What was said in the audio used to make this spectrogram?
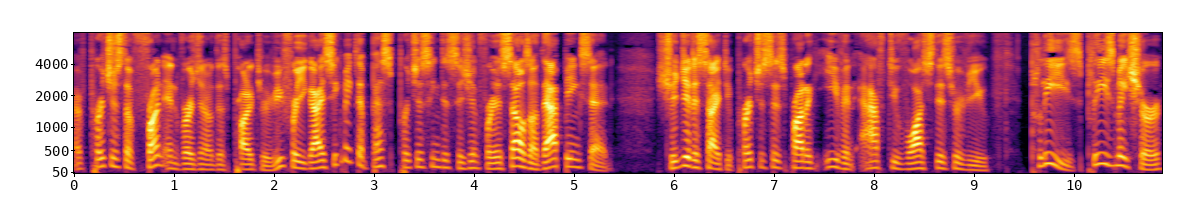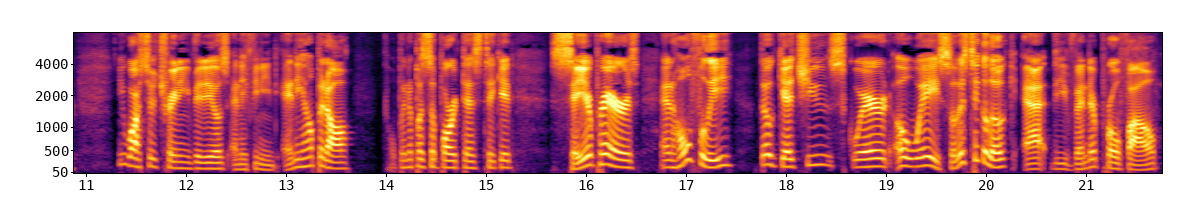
I've purchased the front end version of this product to review for you guys so you can make the best purchasing decision for yourselves. Now, that being said, should you decide to purchase this product even after you've watched this review, please, please make sure you watch their training videos. And if you need any help at all, open up a support desk ticket, say your prayers, and hopefully they'll get you squared away. So let's take a look at the vendor profile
